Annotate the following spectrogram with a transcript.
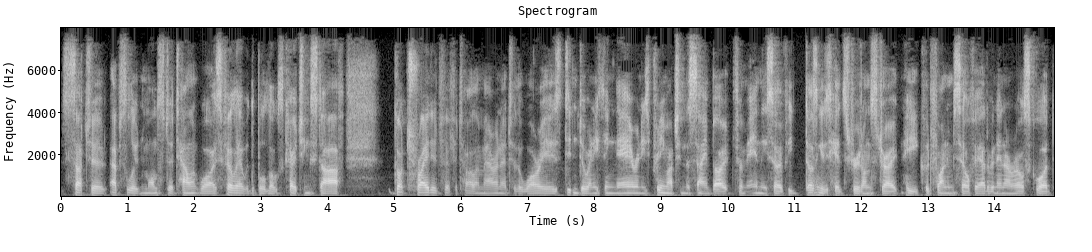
such an absolute monster talent wise. Fell out with the Bulldogs coaching staff got traded for Faitala Mariner to the Warriors, didn't do anything there, and he's pretty much in the same boat for Manly. So if he doesn't get his head screwed on straight, he could find himself out of an NRL squad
